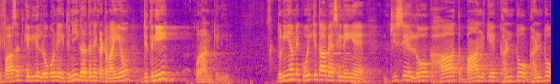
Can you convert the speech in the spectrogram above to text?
حفاظت کے لیے لوگوں نے اتنی گردنیں کٹوائیوں کٹوائی جتنی قرآن کے لیے دنیا میں کوئی کتاب ایسی نہیں ہے جسے لوگ ہاتھ باندھ کے گھنٹوں گھنٹوں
